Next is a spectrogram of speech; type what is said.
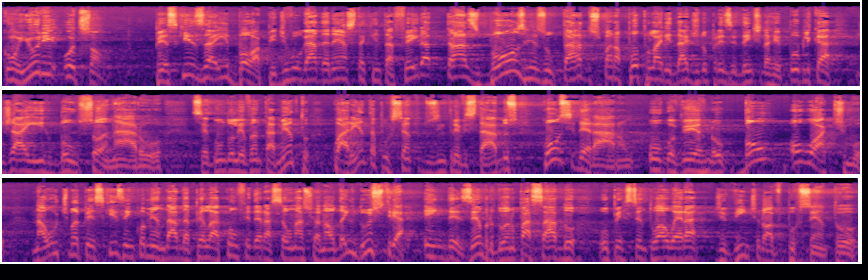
com Yuri Hudson. Pesquisa Ibope, divulgada nesta quinta-feira, traz bons resultados para a popularidade do presidente da República, Jair Bolsonaro. Segundo o levantamento, 40% dos entrevistados consideraram o governo bom ou ótimo. Na última pesquisa encomendada pela Confederação Nacional da Indústria, em dezembro do ano passado, o percentual era de 29%.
